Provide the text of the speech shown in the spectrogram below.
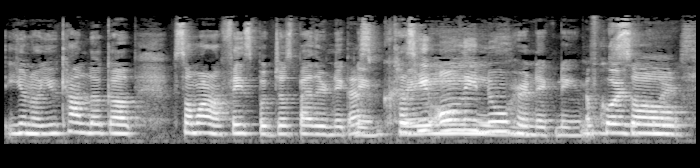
you know you can't look up someone on Facebook just by their nickname because he only knew her nickname. of course, so of course.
